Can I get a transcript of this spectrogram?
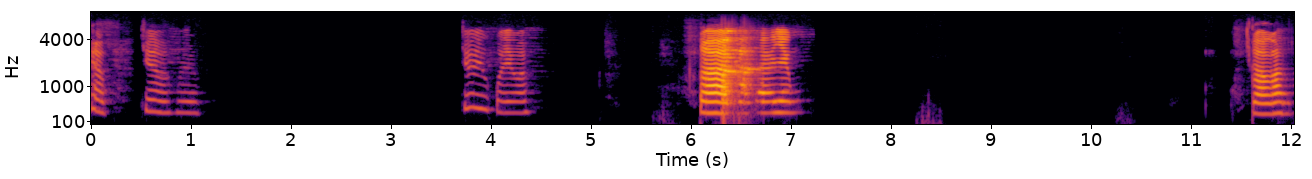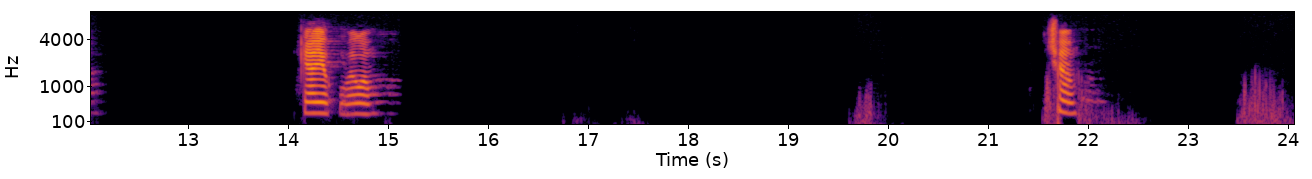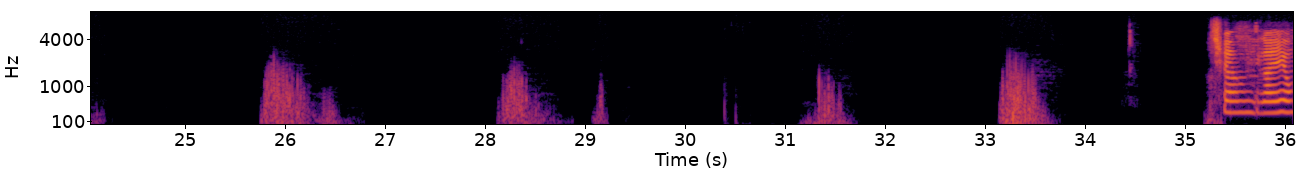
không? À, à, à, chào, chào Chơi quay qua Ta ta yang Kagan Kayak memang Chào. Challenge guy.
